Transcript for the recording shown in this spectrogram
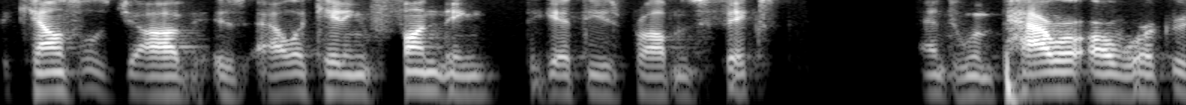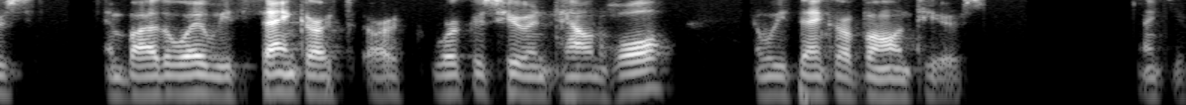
The council's job is allocating funding to get these problems fixed and to empower our workers. And by the way, we thank our, our workers here in Town Hall and we thank our volunteers. Thank you.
